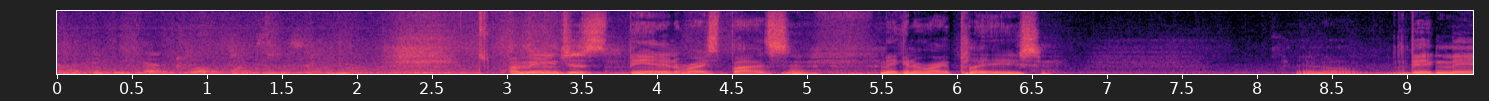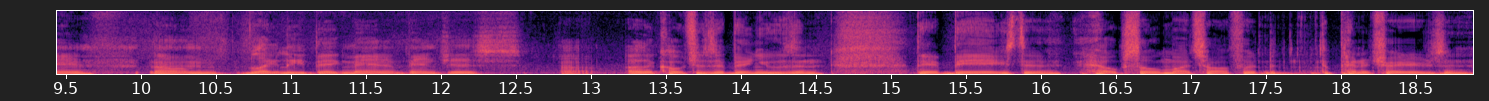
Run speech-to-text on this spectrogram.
and I think he had 12 points in the second half? I mean, just being in the right spots and making the right plays. You know, big men. Um, lately, big men have been just. Uh, other coaches have been using their bigs to help so much off of the, the penetrators, and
